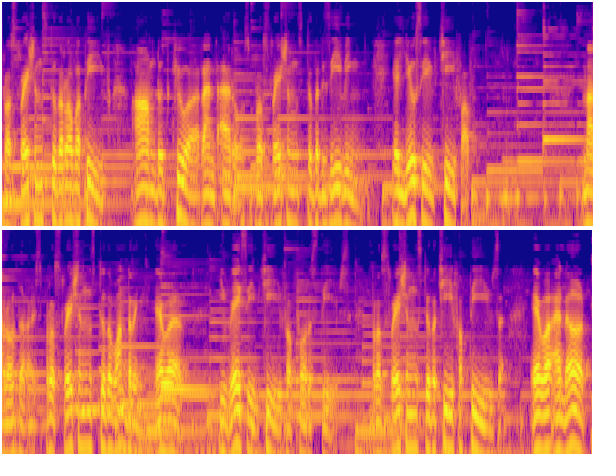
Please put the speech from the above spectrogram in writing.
Prostrations to the robber thief, armed with quiver and arrows. Prostrations to the deceiving, elusive chief of marauders. Prostrations to the wandering, ever evasive chief of forest thieves. Prostrations to the chief of thieves, ever alert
